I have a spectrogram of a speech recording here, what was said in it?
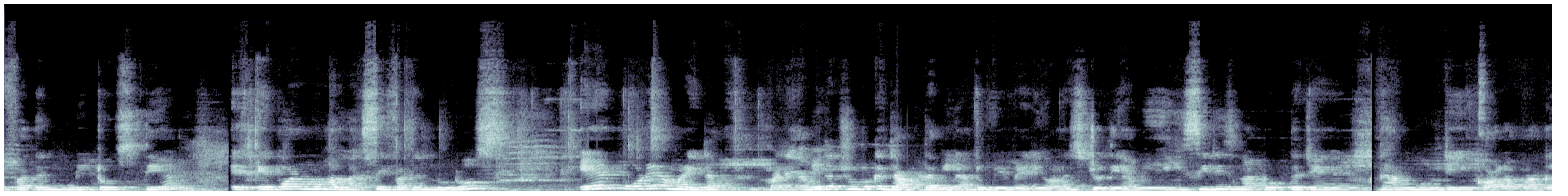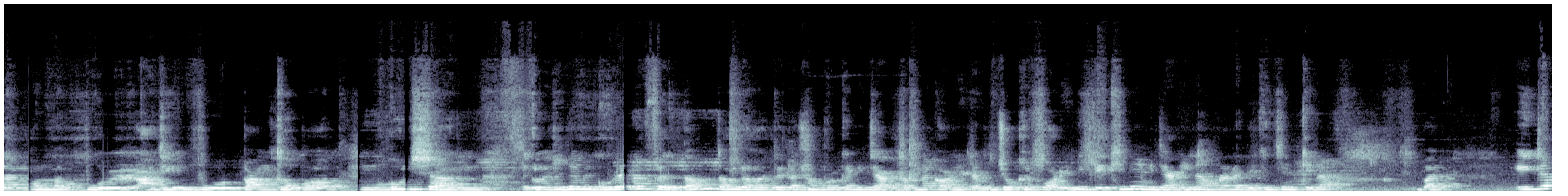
ইফাদের মুড়ি টোস্ট দিয়ে। এরপর আমার ভালো লাগছে ইফাদের নুডলস এরপরে আমার এটা মানে আমি এটা সম্পর্কে জানতামই না টু বি ভেরি অনেস্ট যদি আমি এই সিরিজ না করতে যে ধানমন্ডি, কলাবাগান, মোহাম্মদপুর, আজিমপুর, পান্থপথ, গুলশান, এগুলো যদি আমি ঘুরে না ফেলতাম, তাহলে হয়তো এটা সম্পর্কে আমি জানতাম না, কারণ এটা আমি চোখে পড়েনি, দেখিনি, আমি জানি না আপনারা দেখেছেন কিনা। বাট এটা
